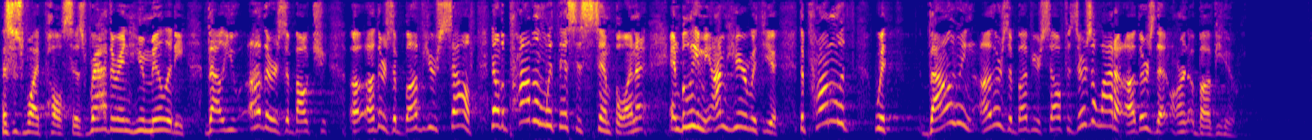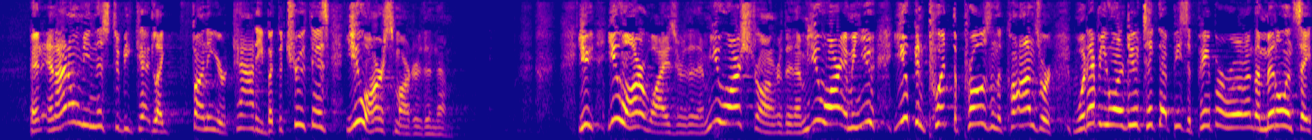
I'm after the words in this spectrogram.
This is why Paul says, rather in humility, value others about you, uh, others above yourself. Now the problem with this is simple, and I, and believe me, I'm here with you. The problem with, with valuing others above yourself is there's a lot of others that aren't above you. And, and I don't mean this to be like funny or catty, but the truth is, you are smarter than them. You, you are wiser than them. You are stronger than them. You are, I mean, you, you can put the pros and the cons or whatever you want to do, take that piece of paper around the middle and say,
